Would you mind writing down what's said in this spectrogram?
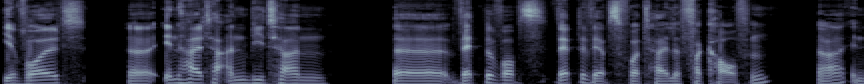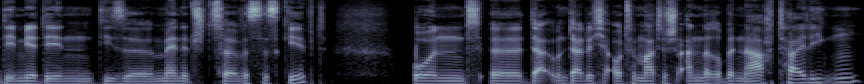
ihr wollt äh, Inhalteanbietern äh, Wettbewerbs, Wettbewerbsvorteile verkaufen, ja, indem ihr denen diese Managed Services gebt und, äh, da, und dadurch automatisch andere benachteiligen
